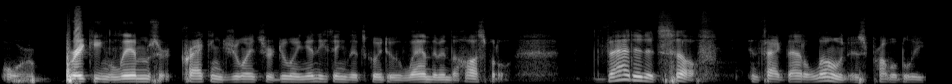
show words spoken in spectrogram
or breaking limbs or cracking joints or doing anything that's going to land them in the hospital. That in itself, in fact, that alone is probably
